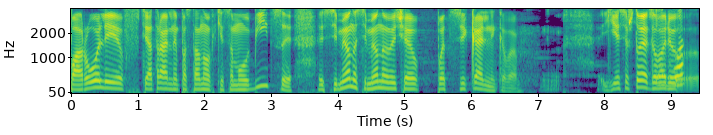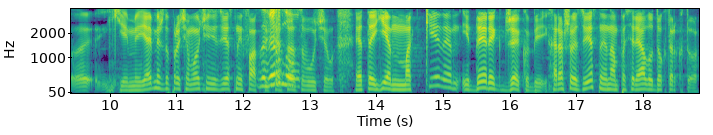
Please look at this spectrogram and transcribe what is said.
э, по роли в театральной постановке «Самоубийцы» Семена Семеновича Подсекальникова. Если что, я Чего? говорю... э, Я, между прочим, очень известные факты Завернул. сейчас озвучил. Это Йен Маккеллен и Дерек Джекоби, хорошо известные нам по сериалу «Доктор Кто».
